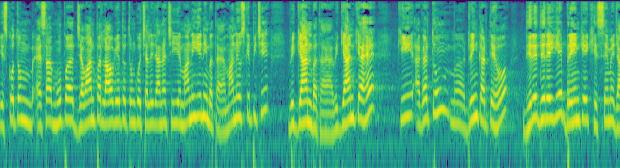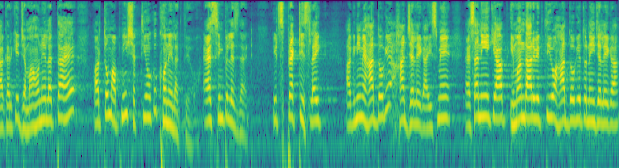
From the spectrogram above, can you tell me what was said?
इसको तुम ऐसा मुँह पर, जवान पर लाओगे तो तुमको चले जाना चाहिए। माँ ने ये नहीं बताया। माँ ने उसके पीछे विज्ञान बताया। विज्ञान क्या है कि अगर तुम ड्रिंक करते हो धीरे धीरे ये ब्रेन के एक हिस्से में जाकर के जमा होने लगता है और तुम अपनी शक्तियों को खोने लगते हो। As simple as that it's practice like अग्नि में हाथ दोगे, हाथ जलेगा। इसमें ऐसा नहीं है कि आप ईमानदार व्यक्ति हो, हाथ दोगे तो नहीं जलेगा।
